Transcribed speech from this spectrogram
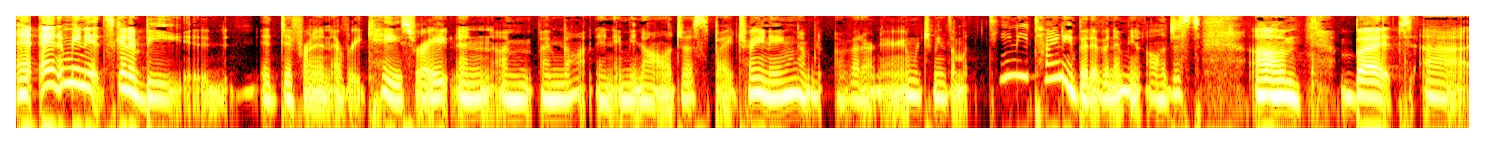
and, and I mean, it's going to be uh, different in every case, right? And I'm I'm not an immunologist by training. I'm a veterinarian, which means I'm a teeny tiny bit of an immunologist. Um, but uh,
